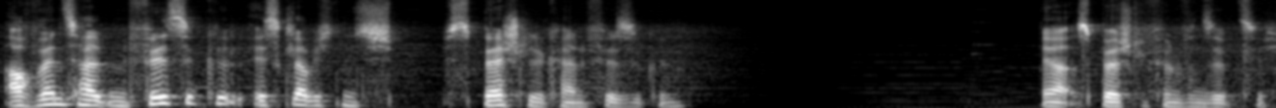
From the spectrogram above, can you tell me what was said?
Auch wenn es halt ein Physical ist, glaube ich, ein Special, kein Physical. Ja, Special 75.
